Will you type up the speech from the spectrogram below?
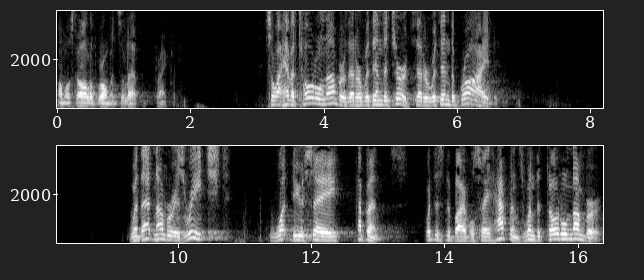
Almost all of Romans 11, frankly. So I have a total number that are within the church, that are within the bride. When that number is reached, what do you say happens? What does the Bible say happens when the total number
